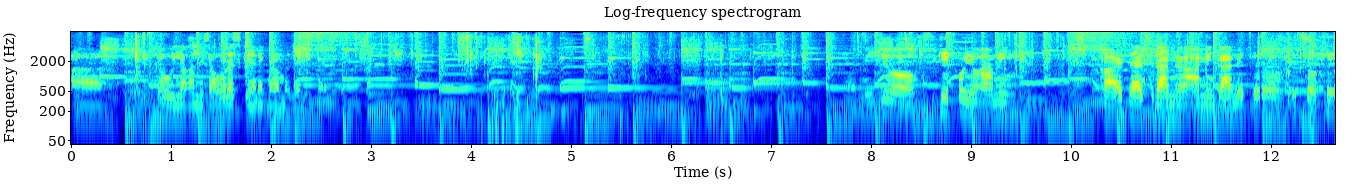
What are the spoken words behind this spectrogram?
uh, gahul na kami sa oras kaya nagmamadali kami. medyo sikip po yung aming car dahil sa dami ng aming gamit pero it's okay.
